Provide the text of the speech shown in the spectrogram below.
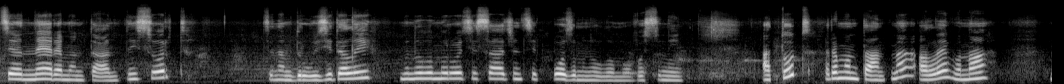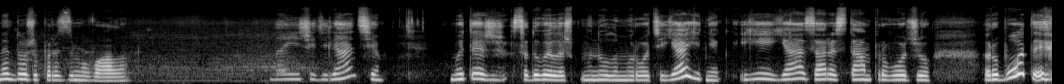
Це не ремонтантний сорт. Це нам друзі дали в минулому році саджанці, позаминулому восени. А тут ремонтантна, але вона не дуже перезимувала. На іншій ділянці ми теж садовили в минулому році ягідник, і я зараз там проводжу роботи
